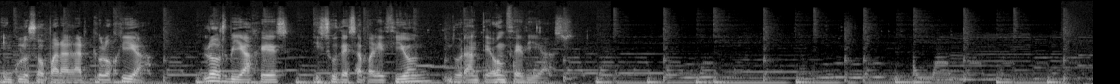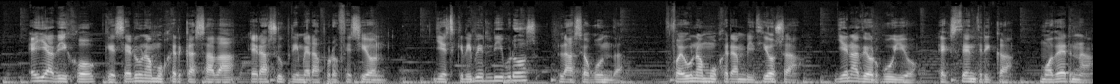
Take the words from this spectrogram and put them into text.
incluso para la arqueología, los viajes y su desaparición durante 11 días. Ella dijo que ser una mujer casada era su primera profesión y escribir libros la segunda. Fue una mujer ambiciosa, llena de orgullo, excéntrica, moderna,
